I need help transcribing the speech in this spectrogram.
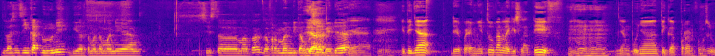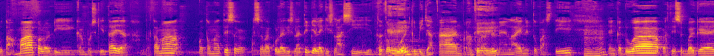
jelasin singkat dulu nih biar teman-teman yang sistem apa government di kampusnya Iya. beda. ya intinya DPM itu kan legislatif Mhm. yang punya tiga peran fungsi utama kalau di kampus kita ya pertama otomatis sel- selaku legislatif ya legislasi itu Oke. pembuat kebijakan peraturan Oke. dan lain-lain itu pasti yang kedua pasti sebagai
